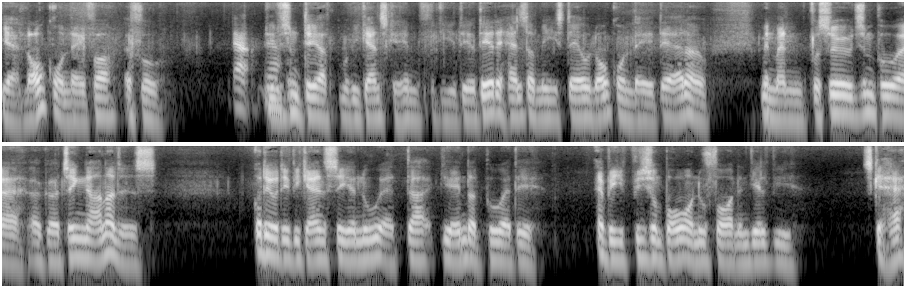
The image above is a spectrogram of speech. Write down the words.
ja, lovgrundlag for at få. Ja. Det er ligesom der, hvor vi gerne skal hen, fordi det er jo der, det halter mest. Det er jo lovgrundlag, det er der jo men man forsøger ligesom på at, at gøre tingene anderledes. Og det er jo det, vi gerne ser nu, at der bliver ændret på, at det at vi, vi som borgere nu får den hjælp, vi skal have,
